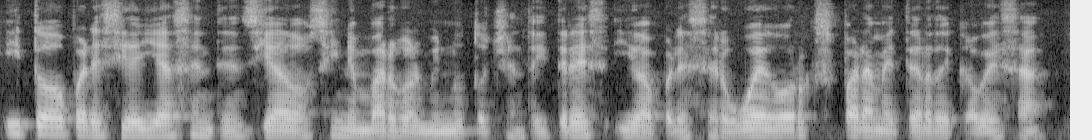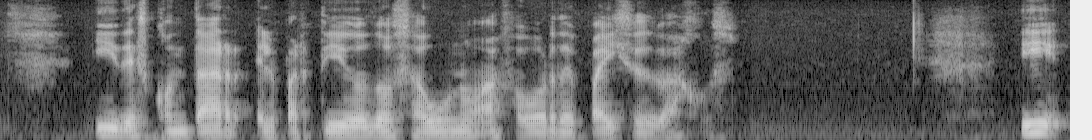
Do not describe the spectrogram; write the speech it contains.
y todo parecía ya sentenciado, sin embargo al minuto 83 iba a aparecer Wegorks para meter de cabeza y descontar el partido 2 a 1 a favor de Países Bajos. Y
